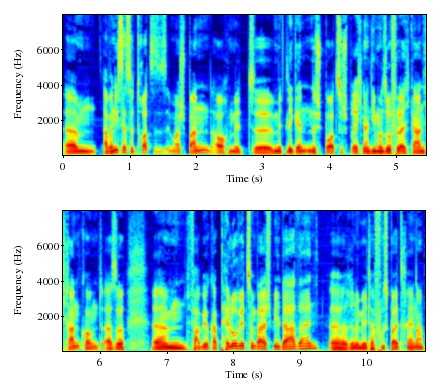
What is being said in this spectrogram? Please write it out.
Ähm, aber nichtsdestotrotz ist es immer spannend, auch mit, äh, mit Legenden des Sports zu sprechen, an die man so vielleicht gar nicht rankommt. Also ähm, Fabio Capello wird zum Beispiel da sein, äh, renommierter Fußballtrainer.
